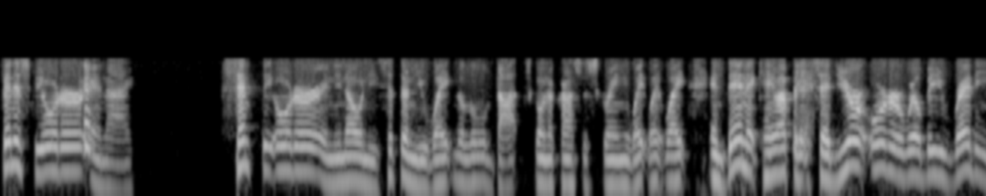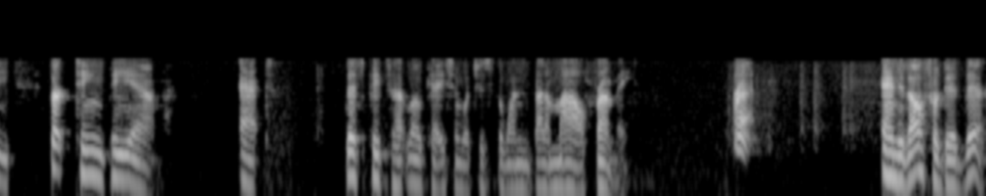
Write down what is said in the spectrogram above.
finished the order and I sent the order and you know when you sit there and you wait and the little dots going across the screen, you wait, wait, wait, and then it came up and it said your order will be ready 13 p.m. at this Pizza Hut location, which is the one about a mile from me. Right. And it also did this.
